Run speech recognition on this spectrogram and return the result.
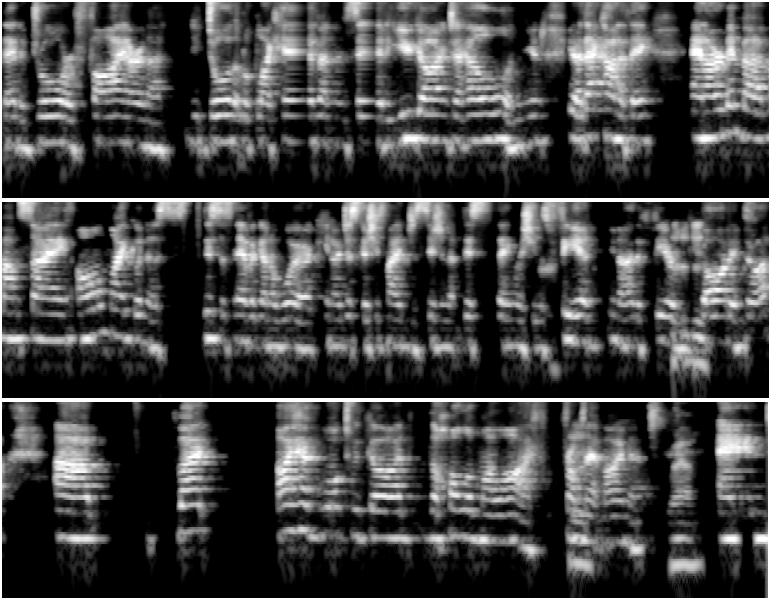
they had a drawer of fire and a door that looked like heaven, and said, "Are you going to hell?" and you know that kind of thing. And I remember mum saying, Oh my goodness, this is never going to work, you know, just because she's made a decision at this thing where she was feared, you know, the fear Mhm. of God into her. Um, but I have walked with God the whole of my life from Mm. that moment. wow. And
